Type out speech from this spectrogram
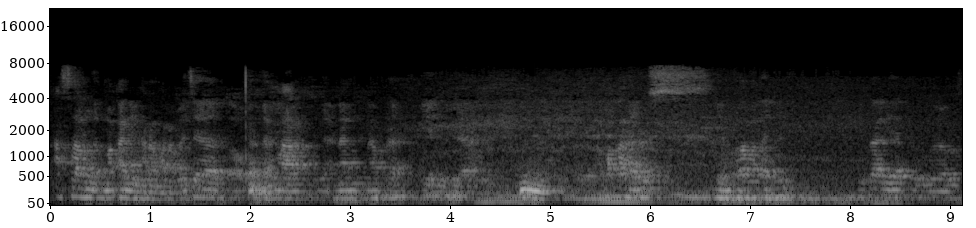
asal nggak makan yang haram-haram aja atau nggak nggak nabrak ya juga hmm. apakah harus yang pertama tadi kita lihat dulu harus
